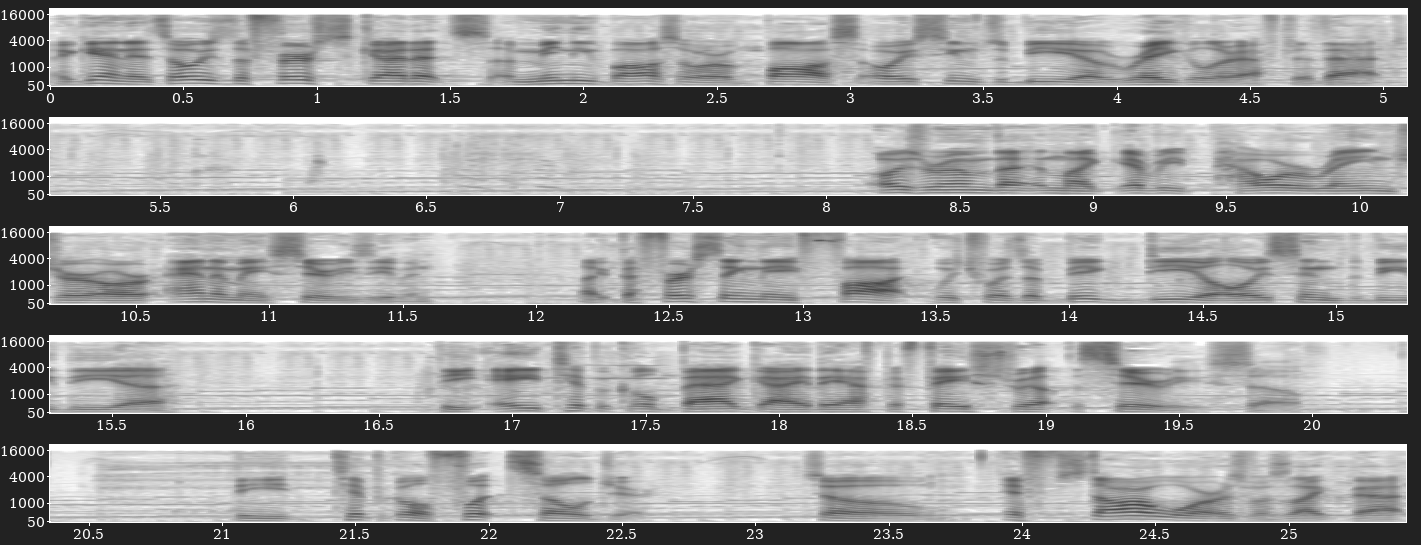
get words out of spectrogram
again, it's always the first guy that's a mini boss or a boss always seems to be a regular after that. Always remember that in like every Power Ranger or anime series even. Like the first thing they fought, which was a big deal, always seems to be the uh, the atypical bad guy they have to face throughout the series. So, the typical foot soldier. So, if Star Wars was like that,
